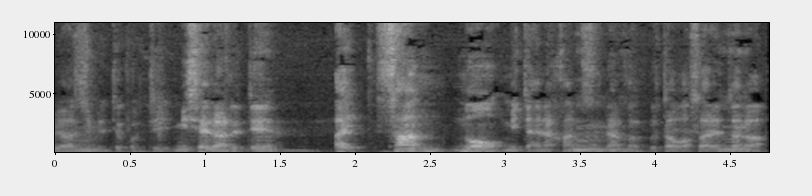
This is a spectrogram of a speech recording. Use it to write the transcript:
べ始めてこうやって見せられて「はい3の」みたいな感じでなんか歌わされたら、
